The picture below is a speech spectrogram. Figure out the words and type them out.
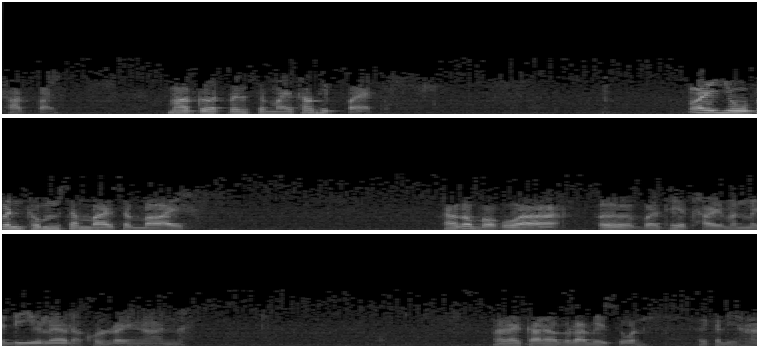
พลาดไป มาเกิดเป็นสมัยครั้งที่แปดไปอยู่เป็นทุมสบายสบาย เขาก็บอกว่า เออ ประเทศไทยมันไม่ดีแล้วล่ะ คนรายงานนะอะไรการอัปรามีสวนให้กันที่ห้า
